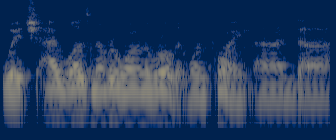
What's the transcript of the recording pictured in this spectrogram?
which I was number one in the world at one point, and uh,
